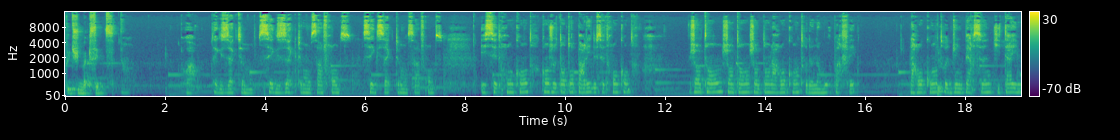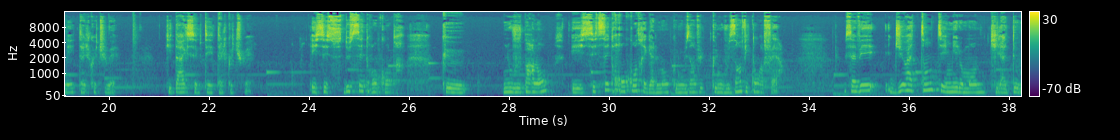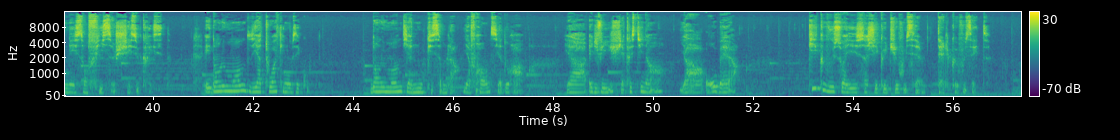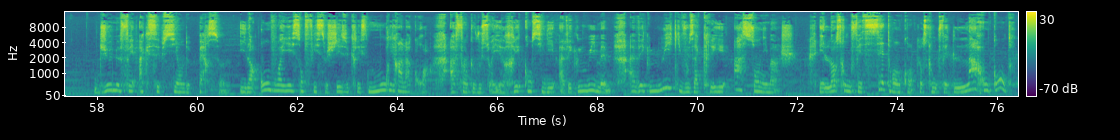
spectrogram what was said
que tu m'acceptes. Waouh, exactement, c'est exactement ça, France. C'est exactement ça, France. Et cette rencontre, quand je t'entends parler de cette rencontre, j'entends, j'entends, j'entends la rencontre d'un amour parfait, la rencontre hmm. d'une personne qui t'a aimé tel que tu es qui t'a accepté tel que tu es. Et c'est de cette rencontre que nous vous parlons et c'est cette rencontre également que nous, vous invitons à faire. Vous savez, Dieu a tant aimé le monde qu'il a donné son Fils Jésus-Christ. Et dans le monde, il y a toi qui nous écoutes. Dans le monde, il y a nous qui sommes là. Il y a France, il y a Dora, il y a Elvige, il y a Christina, il y a Robert. Qui que vous soyez, sachez que Dieu vous aime tel que vous êtes. Dieu ne fait exception de personne. Il a envoyé son Fils Jésus-Christ mourir à la croix afin que vous soyez réconciliés avec lui-même, avec lui qui vous a créé à son image. Et lorsque vous faites cette rencontre, lorsque vous faites la rencontre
